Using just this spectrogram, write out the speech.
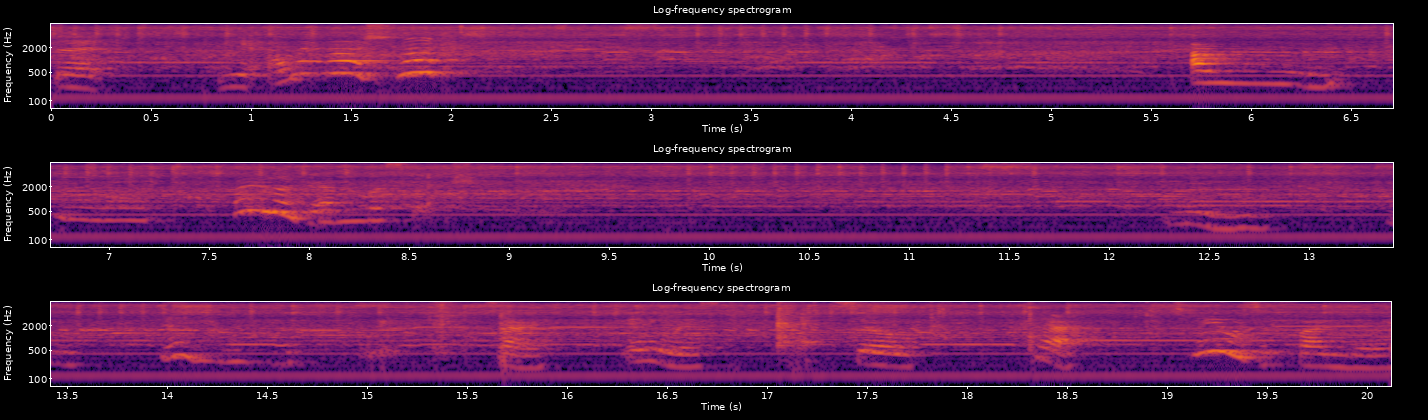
But yeah, oh my gosh, look! Um, mm, hey look, I have a mustache. Mm. Sorry. Anyways, so, yeah, today was a fun day.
